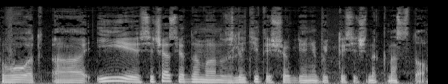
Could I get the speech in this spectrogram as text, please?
Вот. А, и сейчас, я думаю, он взлетит еще где-нибудь тысячных на 100.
